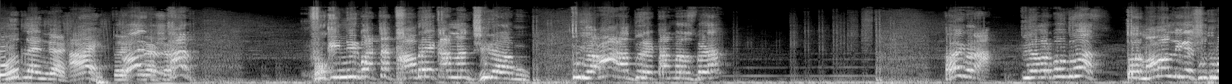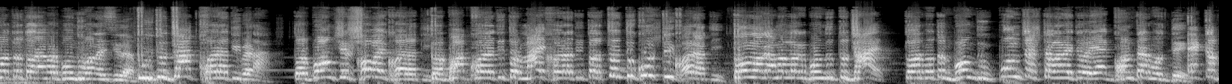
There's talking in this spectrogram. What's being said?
বহুত লাইন গার্ড। আয় তোর একটা ব্যবসা। ফকিন্নির বাচ্চা থামরে কান্নান ছিঁড়ে আমু তুই আমার হাত ধরে টান মারস বেড়া হাই বেড়া তুই আমার বন্ধু আস। তোর মামার লিগে শুধুমাত্র তোর আমার বন্ধু বানাইছিলাম। তুই তো জাত খয়রাতি বেড়া। তোর বংশের সবাই খয়রাতি। তোর বাপ খয়রাতি তোর খয়রাতি তোর চোদ্দ গোষ্ঠী খয়রাতি। তোর লগে আমার লগে বন্ধুত্ব যায়। তোর মতন বন্ধু পঞ্চাশটা বানাইতে পারে এক ঘণ্টার মধ্যে। এক কাপ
